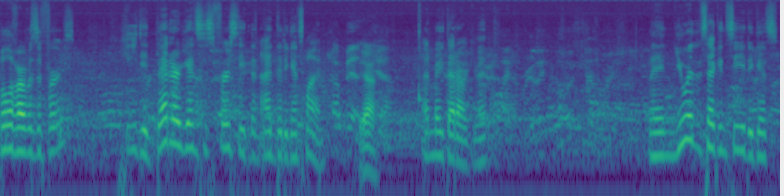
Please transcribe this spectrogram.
Boulevard was the first. He did better against his first seed than I did against mine. Yeah. I'd make that argument. And you were the second seed against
